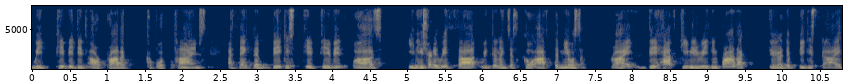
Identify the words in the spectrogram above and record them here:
we pivoted our product a couple of times i think the biggest pivot was initially we thought we're going to just go after nielsen right? They have tv rating product. They're the biggest guy.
